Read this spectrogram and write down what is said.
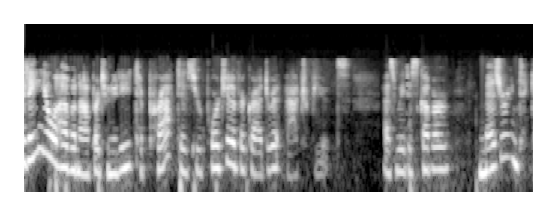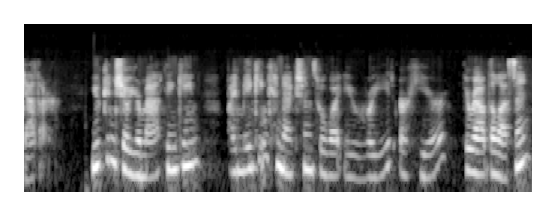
Today you will have an opportunity to practice your portrait of a graduate attributes as we discover measuring together. You can show your math thinking by making connections with what you read or hear throughout the lesson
